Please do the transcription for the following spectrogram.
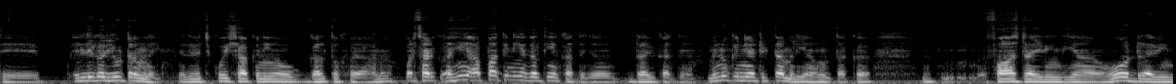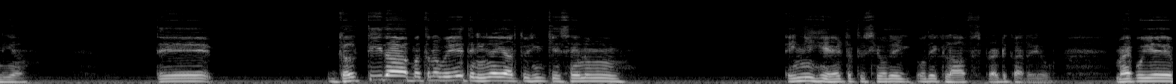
ਤੇ ਇਲੀਗਲ ਯੂ ਟਰਨ ਲਈ। ਇਹਦੇ ਵਿੱਚ ਕੋਈ ਸ਼ੱਕ ਨਹੀਂ, ਉਹ ਗਲਤ ਹੋਇਆ, ਹਨਾ? ਪਰ ਸਾਡੇ ਅਸੀਂ ਆਪਾਂ ਕਿੰਨੀਆਂ ਗਲਤੀਆਂ ਕਰਦੇ ਜਦੋਂ ਡਰਾਈਵ ਕਰਦੇ ਹਾਂ? ਮੈਨੂੰ ਕਿੰਨੀਆਂ ਟਿਕਟਾਂ ਮਿਲੀਆਂ ਹੁਣ ਤੱਕ ਫਾਸਟ ਡਰਾਈਵਿੰਗ ਦੀਆਂ, ਹੋਰ ਡਰਾਈਵਿੰਗ ਦੀਆਂ। ਤੇ ਗਲਤੀ ਦਾ ਮਤਲਬ ਇਹ ਤੇ ਨਹੀਂ ਨਾ ਯਾਰ, ਤੁਸੀਂ ਕਿਸੇ ਨੂੰ ਇੰਨੀ ਹੇਟ ਤੁਸੀਂ ਉਹਦੇ ਉਹਦੇ ਖਿਲਾਫ ਸਪਰੈਡ ਕਰ ਰਹੇ ਹੋ। ਮੈਂ ਕੋਈ ਇਹ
